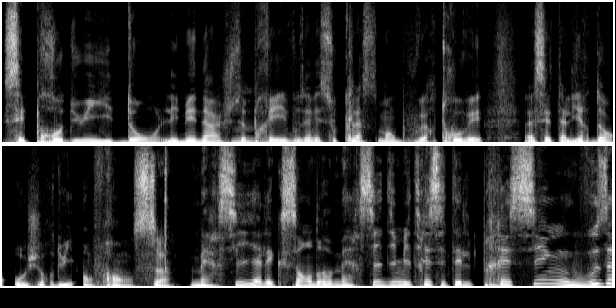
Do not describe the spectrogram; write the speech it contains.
Ces produits dont les ménages se Mm. privent, vous avez ce classement que vous pouvez retrouver, euh, c'est à lire dans Aujourd'hui en France. Merci Alexandre, merci Dimitri, c'était le pressing. Vous avez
